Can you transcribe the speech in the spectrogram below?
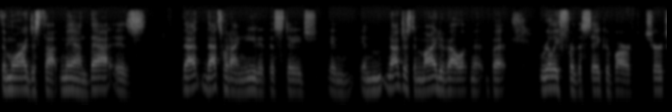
the more I just thought, man, that is that that's what I need at this stage in in not just in my development, but really for the sake of our church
